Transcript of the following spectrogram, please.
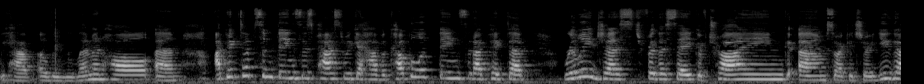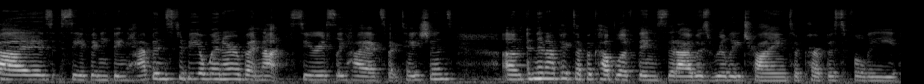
we have a Lululemon haul. Um, I picked up some things this past week. I have a couple of things that I picked up really just for the sake of trying um, so I could show you guys, see if anything happens to be a winner, but not seriously high expectations. Um, and then I picked up a couple of things that I was really trying to purposefully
